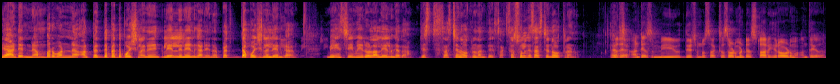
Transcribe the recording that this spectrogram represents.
యా అంటే నెంబర్ వన్ పెద్ద పెద్ద పొజిషన్లో నేను లేను లేను కానీ నేను. పెద్ద పొజిషన్లో లేను కాదు మెయిన్ స్ట్రీమ్ హీరోలో లేను కదా. జస్ట్ సస్టైన్ అవుతున్నాను అంతే. సక్సెస్ఫుల్గా సస్టైన్ అవుతున్నాను అదే. అంటే మీ ఉద్దేశంలో సక్సెస్ అవడం అంటే స్టార్ హీరో అవడం అంతే కదా.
